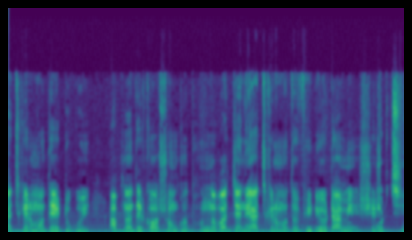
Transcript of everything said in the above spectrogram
আজকের মতো এটুকুই। আপনাদেরকে অসংখ্য ধন্যবাদ জানিয়ে আজকের মতো ভিডিওটা আমি শেষ করছি।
